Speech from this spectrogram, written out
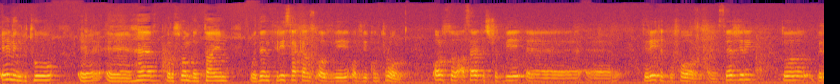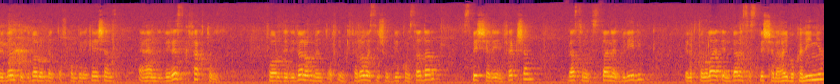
aiming to uh, uh, have prothrombin time within three seconds of the, of the control. Also, ascites should be uh, uh, treated before uh, surgery to prevent the development of complications and the risk factors for the development of encephalopathy should be considered, especially infection, gastrointestinal bleeding, electrolyte imbalance, especially hypokalemia,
